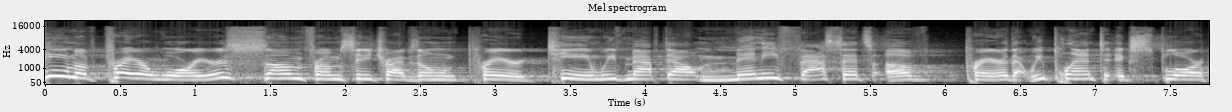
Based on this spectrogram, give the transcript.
team of prayer warriors, some from City Tribe's own prayer team, we've mapped out many facets of prayer that we plan to explore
